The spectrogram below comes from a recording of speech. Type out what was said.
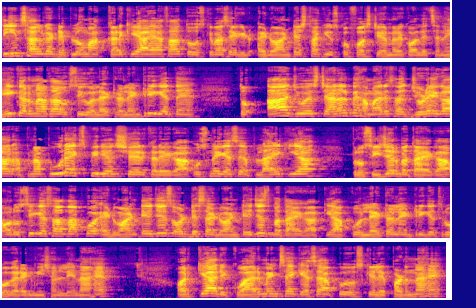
तीन साल का डिप्लोमा करके आया था तो उसके पास एक एडवांटेज था कि उसको फ़र्स्ट ईयर मेरे कॉलेज से नहीं करना था। उसी को लेटरल एंट्री कहते हैं। तो आज वो इस चैनल पे हमारे साथ जुड़ेगा और अपना पूरा एक्सपीरियंस शेयर करेगा। उसने कैसे अप्लाई किया प्रोसीजर बताएगा और उसी के साथ आपको एडवांटेजेस और डिसएडवांटेजेस बताएगा कि आपको लेटरल एंट्री के थ्रू अगर एडमिशन लेना है और क्या रिक्वायरमेंट्स हैं, कैसे आपको उसके लिए पढ़ना है,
